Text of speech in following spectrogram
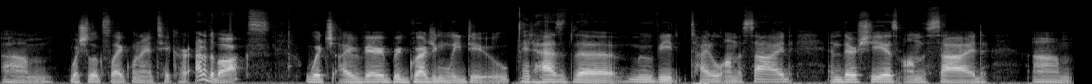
um, what she looks like when I take her out of the box, which I very begrudgingly do. It has the movie title on the side, and there she is on the side, um,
